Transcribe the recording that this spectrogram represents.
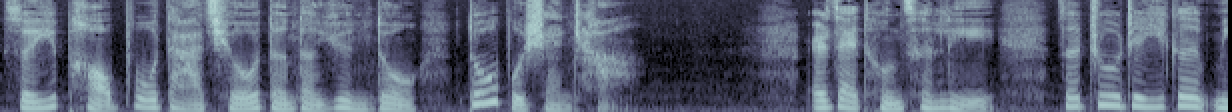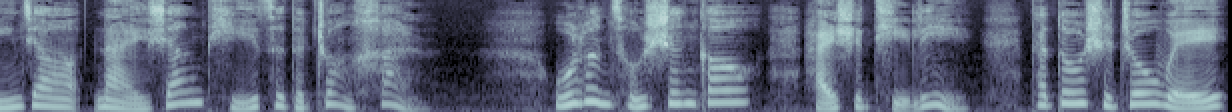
所以跑步、打球等等运动都不擅长。而在同村里，则住着一个名叫奶香蹄子的壮汉。无论从身高还是体力，他都是周围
